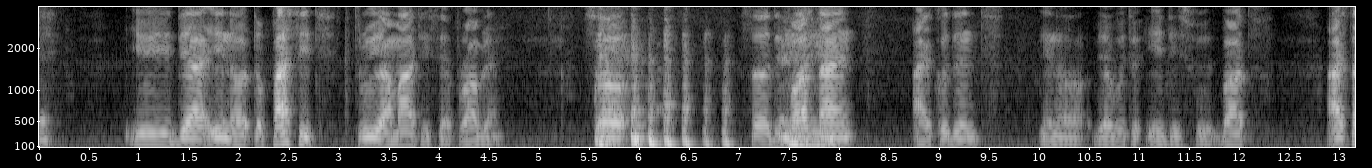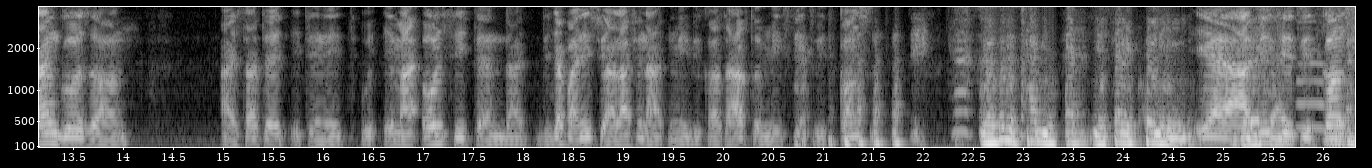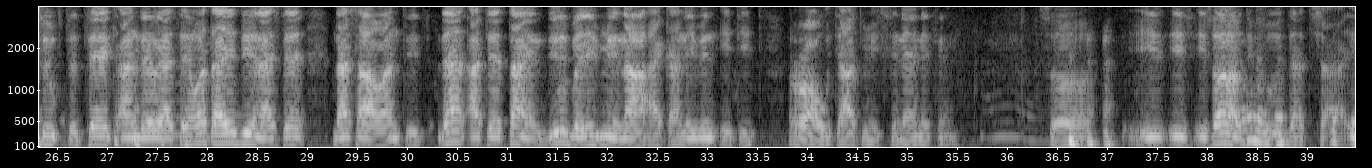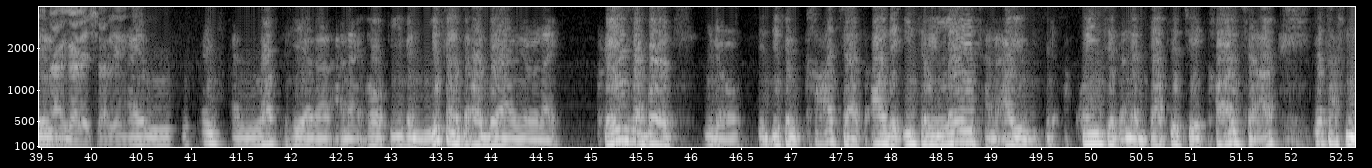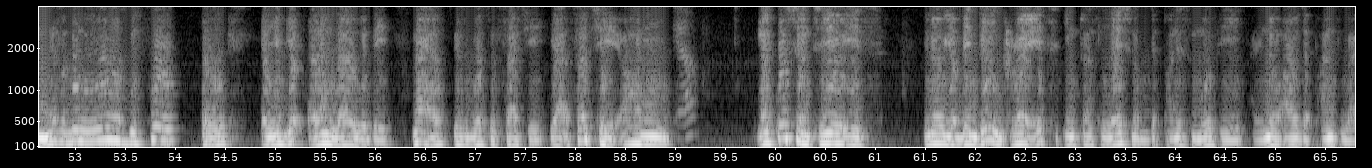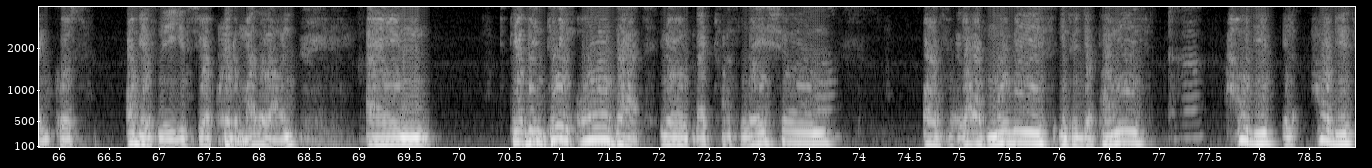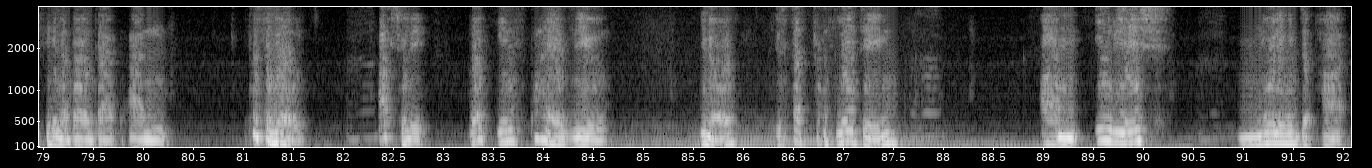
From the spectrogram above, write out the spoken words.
you, you there you know to pass it through your mouth is a problem. So so the first time I couldn't you know be able to eat this food. But as time goes on, I started eating it with, in my own system that the Japanese were laughing at me because I have to mix it with corn Was that the time you started, you calling? Yeah, I mix it with corn soup to take, and they were saying, "What are you doing?" I said, "That's how I want it." Then at a time, do you believe me? Now I can even eat it raw without mixing anything. So it, it's, it's one of the oh, food that cha- you know, I got a challenge. I, I love to hear that, and I hope even listeners out there, you know, like crazy about you know the different cultures, how they interrelate, and how you get acquainted and adapted to a culture that has never been used before, and you get on well with it. Now this goes to Sachi. Yeah, Sachi. Um, Yeah. my question to you is, you know, you've been doing great in translation of Japanese movie. I know how Japan's like because obviously it's your cradle motherland, and you've been doing all that, you know, like translation of a lot of movies into Japanese. Uh-huh. How do you feel? How do you feel about that? And first of all, Mhm. actually, what inspires you? You know, you start translating Uh-huh. um, English, Nollywood Japan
